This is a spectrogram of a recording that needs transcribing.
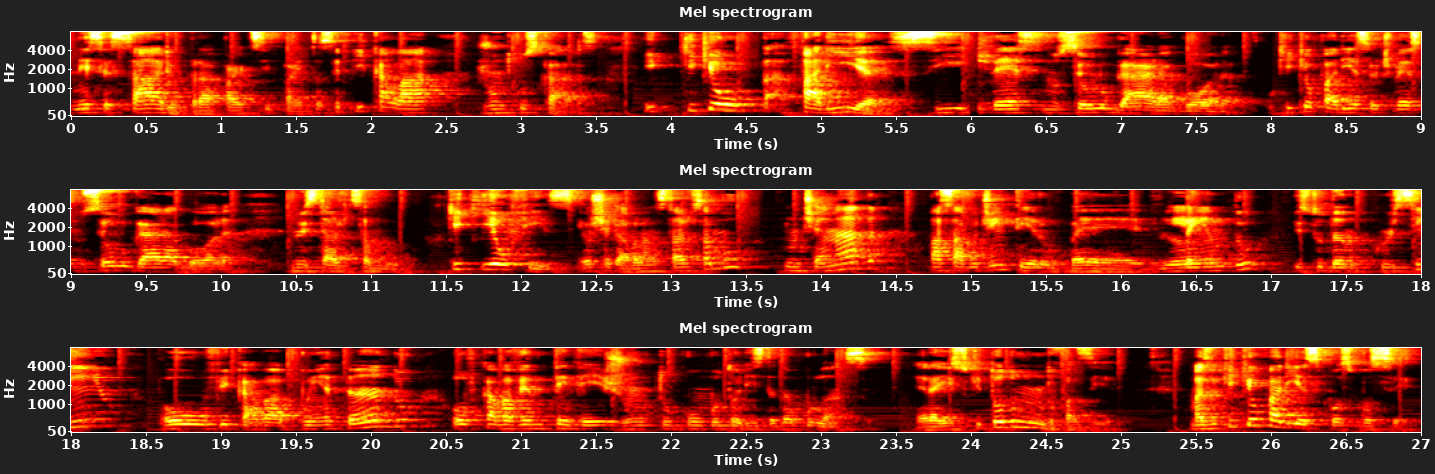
necessário para participar. Então, você fica lá junto com os caras. E o que, que eu faria se estivesse no seu lugar agora? O que, que eu faria se eu estivesse no seu lugar agora no estágio de SAMU? O que, que eu fiz? Eu chegava lá no estágio de SAMU, não tinha nada, passava o dia inteiro é, lendo, estudando cursinho, ou ficava apunhetando, ou ficava vendo TV junto com o motorista da ambulância. Era isso que todo mundo fazia. Mas o que, que eu faria se fosse você?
